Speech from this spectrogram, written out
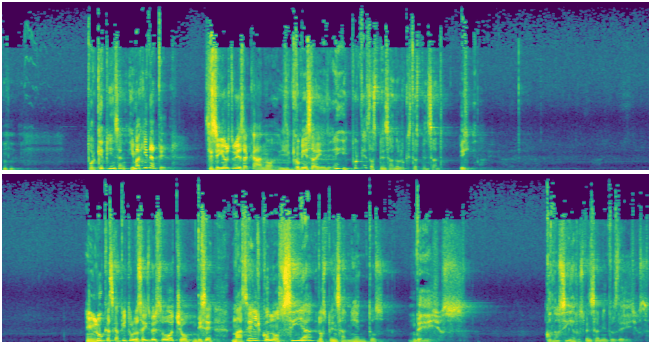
¿Por qué piensan? Imagínate, si el Señor estuviese acá, ¿no? Y comienza a decir, ¿por qué estás pensando lo que estás pensando? En Lucas capítulo 6, verso 8, dice, mas él conocía los pensamientos de ellos. Conocía los pensamientos de ellos.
